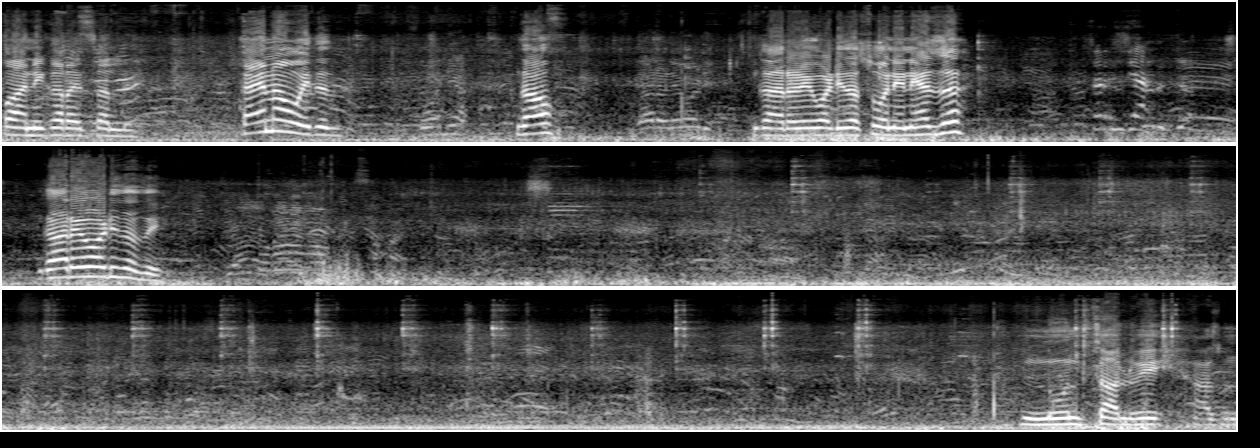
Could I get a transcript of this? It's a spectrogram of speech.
पाणी करायचं चाललंय. काय नाव आहे त्याचं? गाव? गारळेवाडीचा. सोन्याने ह्याचं? गारेवाडीचाच आहे. नोंद चालू आहे अजून.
